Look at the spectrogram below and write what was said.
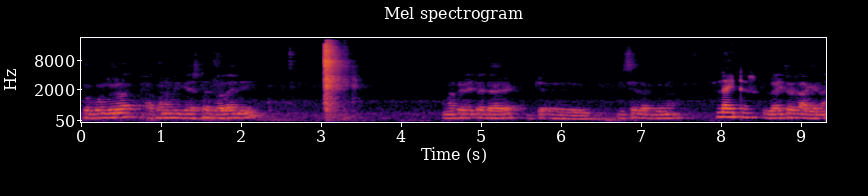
তো বন্ধুরা এখন আমি গ্যাসটা জ্বলাই নিই। আমাদের এটা ডাইরেক্ট ইসে লাগবে না। লাইটার লাইটার লাগে না।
